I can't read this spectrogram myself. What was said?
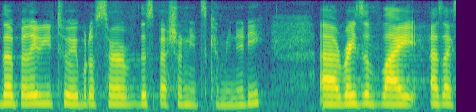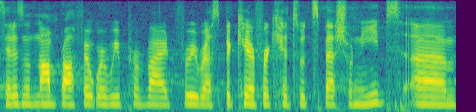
the ability to able to serve the special needs community. Uh, Rays of Light, as I said, is a nonprofit where we provide free respite care for kids with special needs. Um,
